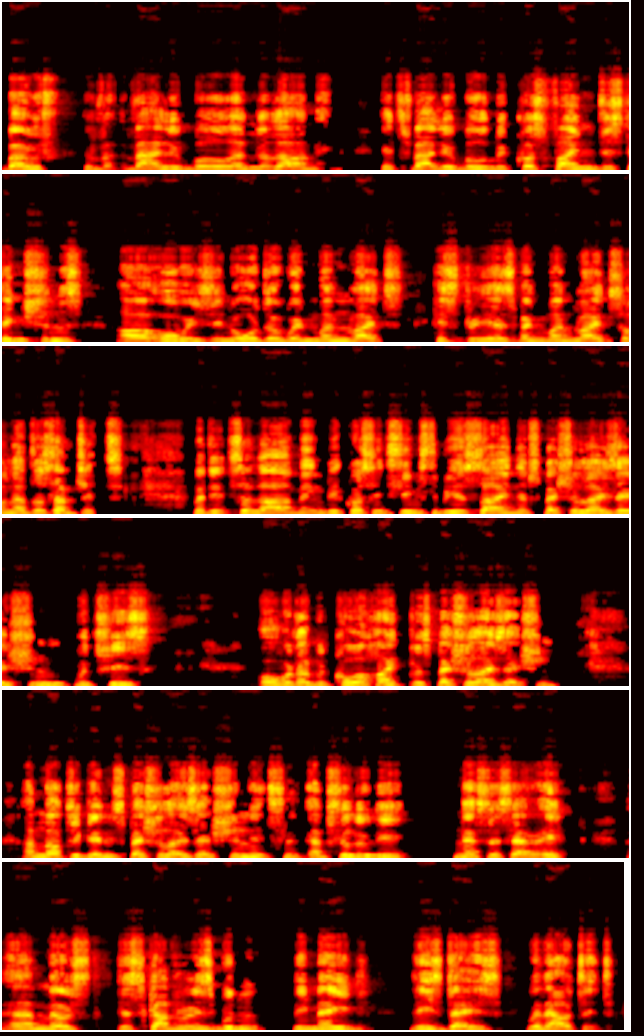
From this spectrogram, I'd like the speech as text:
both v- valuable and alarming. It's valuable because fine distinctions are always in order when one writes history as when one writes on other subjects. But it's alarming because it seems to be a sign of specialization, which is, or what I would call hyper specialization. I'm not against specialization, it's absolutely necessary. Uh, most discoveries wouldn't be made these days without it.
